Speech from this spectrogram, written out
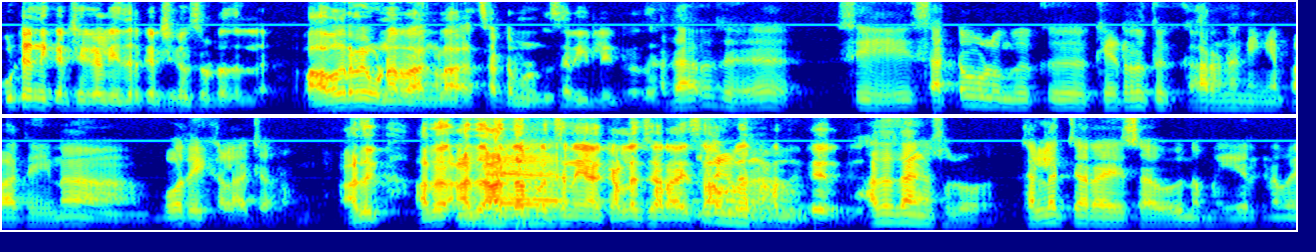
கூட்டணி கட்சிகள் எதிர்க்கட்சிகள் சொல்றது இல்ல அப்ப அவர்களே உணர்றாங்களா சட்டம் ஒழுங்கு சரியில்லைன்றது? அதாவது சி சட்ட ஒழுங்குக்கு கெடுறதுக்கு காரணம் நீங்கள் பார்த்தீங்கன்னா போதை கலாச்சாரம். அது அது அது அதான் பிரச்சனையா? கள்ளச்சாராய சாவு நடந்துகிட்டே இருக்கு. அதை தாங்க சொல்ல வரேன் கள்ளச்சாராய சாவு நம்ம ஏற்கனவே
